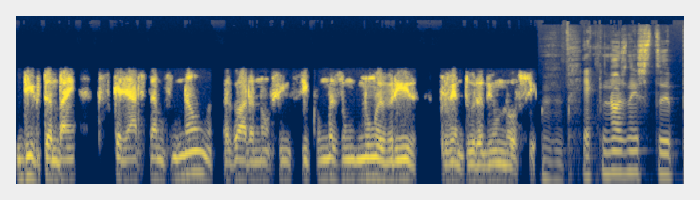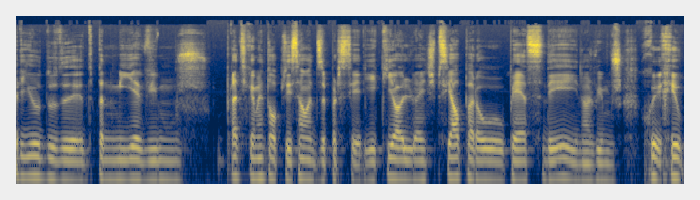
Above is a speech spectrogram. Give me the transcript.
digo também que se calhar estamos não agora num fim de ciclo, mas um, num abrir porventura de um novo ciclo. Uhum. É que nós neste período de, de pandemia vimos praticamente a oposição a desaparecer. E aqui olho em especial para o PSD e nós vimos Rui Rio,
